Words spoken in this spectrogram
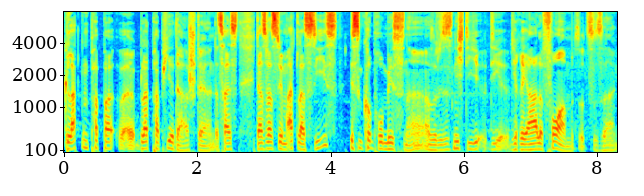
glatten Papa, äh, Blatt Papier darstellen. Das heißt, das, was du im Atlas siehst, ist ein Kompromiss. Ne? Also das ist nicht die, die, die reale Form sozusagen.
